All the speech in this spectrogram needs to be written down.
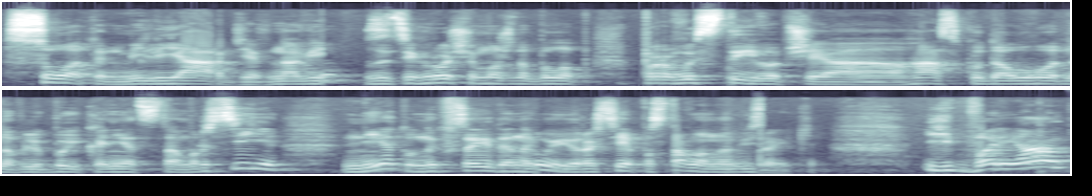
сотень мільярдів на війну, за ці гроші можна було б провести вообще газ куди угодно в будь-який кінець там Росії. нет, у них все йде на ну, і Росія поставлена на рейки. І варіант.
